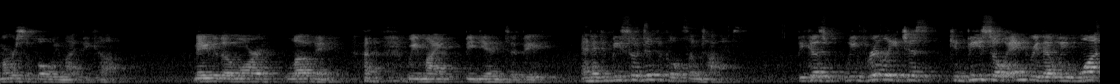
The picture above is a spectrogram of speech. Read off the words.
merciful we might become. Maybe the more loving we might begin to be. And it can be so difficult sometimes because we really just can be so angry that we want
